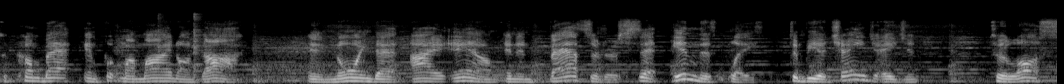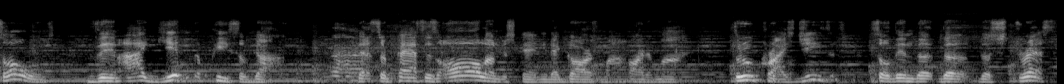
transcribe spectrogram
to come back and put my mind on God and knowing that I am an ambassador set in this place to be a change agent to lost souls, then I get the peace of God uh -huh. that surpasses all understanding that guards my heart and mind through Christ Jesus. So then the the the stress,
